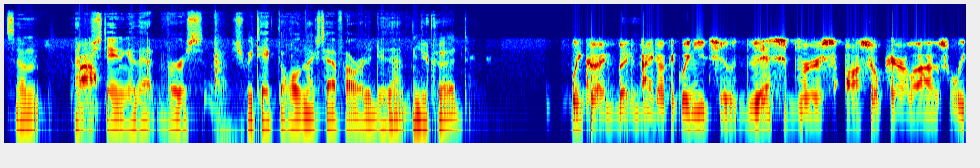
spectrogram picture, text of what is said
some understanding of that verse. Should we take the whole next half hour to do that? you could. We could, but I don't think we need to. This verse also parallels what we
